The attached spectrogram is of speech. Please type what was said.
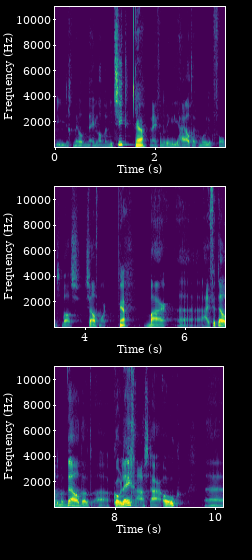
die de gemiddelde Nederlander niet ziet. Ja. En een van de dingen die hij altijd moeilijk vond, was zelfmoord. Ja. Maar eh, hij vertelde me wel dat eh, collega's daar ook eh,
